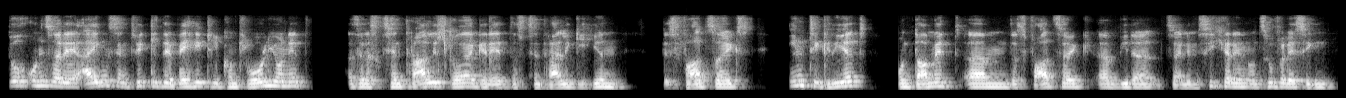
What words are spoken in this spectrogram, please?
durch unsere eigens entwickelte Vehicle Control Unit, also das zentrale Steuergerät, das zentrale Gehirn des Fahrzeugs, integriert und damit ähm, das Fahrzeug äh, wieder zu einem sicheren und zuverlässigen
